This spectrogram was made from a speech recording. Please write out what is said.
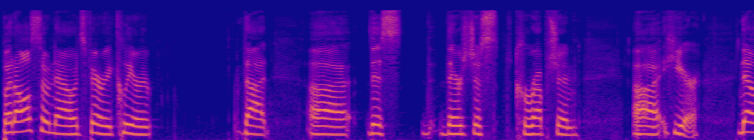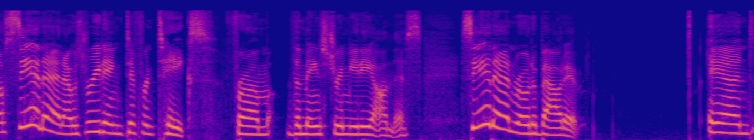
But also now it's very clear that uh, this there's just corruption uh, here. Now, CNN, I was reading different takes from the mainstream media on this. CNN wrote about it, and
